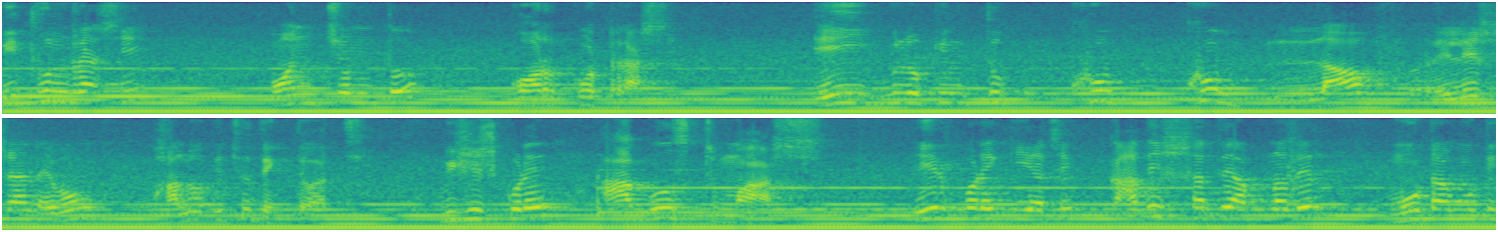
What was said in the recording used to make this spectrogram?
মিথুন রাশি পঞ্চম তো কর্কট রাশি। এইগুলো কিন্তু খুব খুব লাভ, রিলেশন এবং ভালো কিছু দেখতে পাচ্ছি। বিশেষ করে আগস্ট মাস, এরপরে কি আছে? কাদের সাথে আপনাদের মোটামুটি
